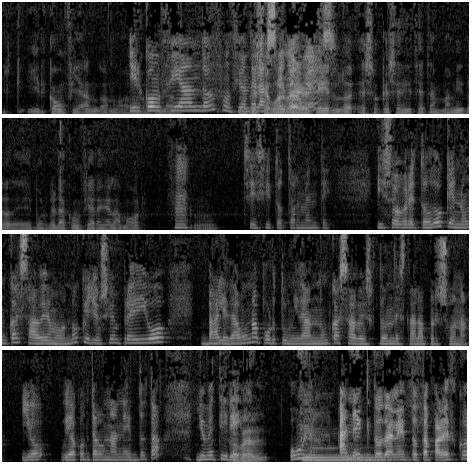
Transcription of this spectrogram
ir- ir confiando, ¿no? Ir final, confiando en función de las se vuelve señales. a decir, lo- eso que se dice tan manido de volver a confiar en el amor. Mm. ¿no? Sí, sí, totalmente. Y sobre todo que nunca sabemos, ¿no? Que yo siempre digo, vale, da una oportunidad, nunca sabes dónde está la persona. Yo voy a contar una anécdota. Yo me tiré una anécdota, anécdota. Parezco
